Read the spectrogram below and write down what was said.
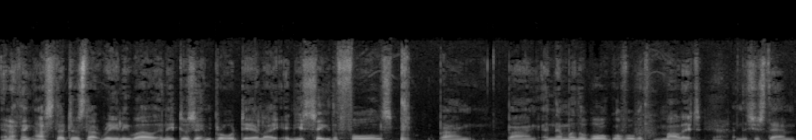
And I think Aster does that really well, and he does it in broad daylight. And you see the falls, bang, bang, and then when they walk over with Mallet, and it's just um,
